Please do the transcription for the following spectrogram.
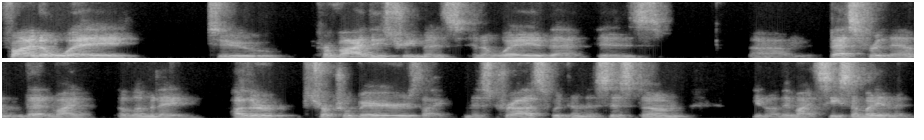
find a way to provide these treatments in a way that is um, best for them, that might eliminate other structural barriers like mistrust within the system. You know, they might see somebody in the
